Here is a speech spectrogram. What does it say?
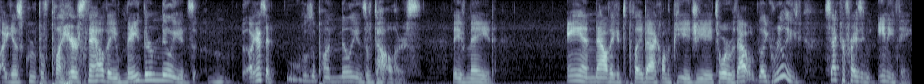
I guess, group of players. Now they've made their millions. Like I said, oogles upon millions of dollars they've made. And now they get to play back on the PGA Tour without like really sacrificing anything.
